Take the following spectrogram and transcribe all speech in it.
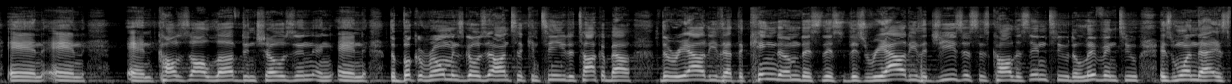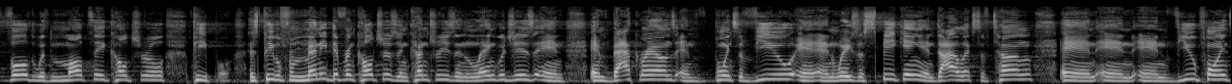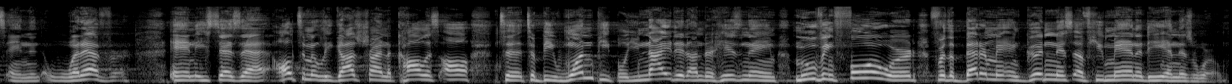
And, and and calls us all loved and chosen. And, and the book of Romans goes on to continue to talk about the reality that the kingdom, this, this, this reality that Jesus has called us into, to live into, is one that is filled with multicultural people. It's people from many different cultures and countries and languages and, and backgrounds and points of view and, and ways of speaking and dialects of tongue and, and, and viewpoints and whatever. And he says that ultimately God's trying to call us all to, to be one people, united under his name, moving forward for the betterment and goodness of humanity in this world.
